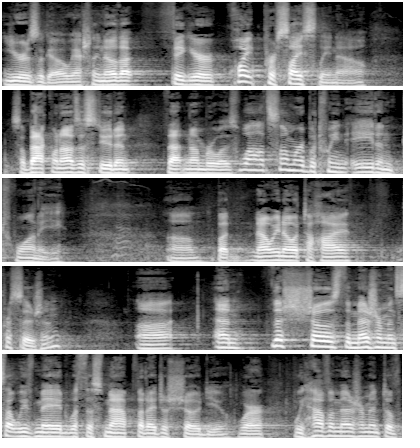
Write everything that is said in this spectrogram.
years ago. We actually know that figure quite precisely now. So, back when I was a student, that number was, well, it's somewhere between 8 and 20. Um, but now we know it to high precision. Uh, and this shows the measurements that we've made with this map that I just showed you, where we have a measurement of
